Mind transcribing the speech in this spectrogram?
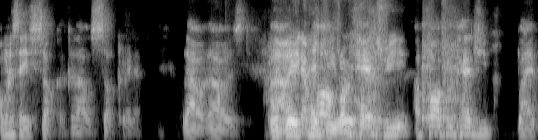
I want to say soccer because that was soccer in it. That, that was. Well, I mean, apart Pedri from was, uh, Pedri, apart from Pedri, like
